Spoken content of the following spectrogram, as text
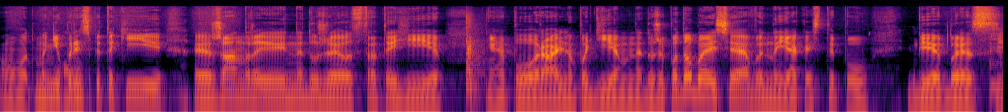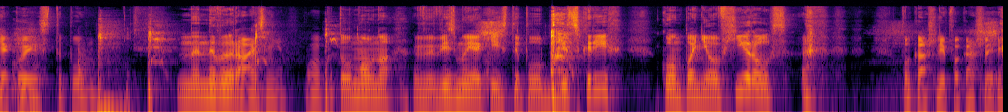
От. Мені, в принципі, такі е, жанри не дуже от, стратегії е, по реальним подіям не дуже подобаються. Вони якось, типу, без якоїсь, типу, не, невиразні. От. То, умовно, візьми якийсь, типу, Blitzkrieg, Company of Heroes. Покашлі, покашлі.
